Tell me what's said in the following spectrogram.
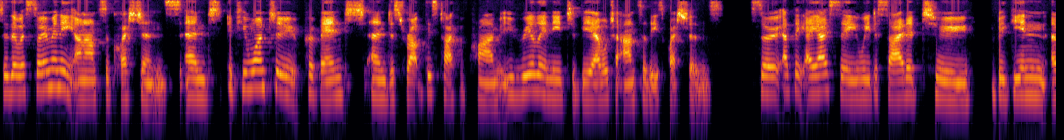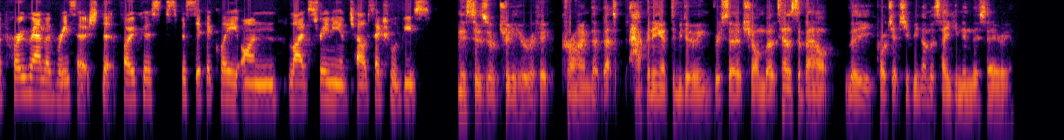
So there were so many unanswered questions. And if you want to prevent and disrupt this type of crime, you really need to be able to answer these questions. So at the AIC, we decided to begin a program of research that focused specifically on live streaming of child sexual abuse. This is a truly horrific crime that, that's happening and to be doing research on. But tell us about the projects you've been undertaking in this area.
